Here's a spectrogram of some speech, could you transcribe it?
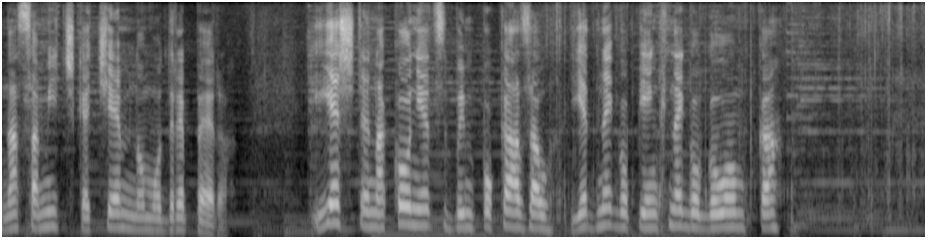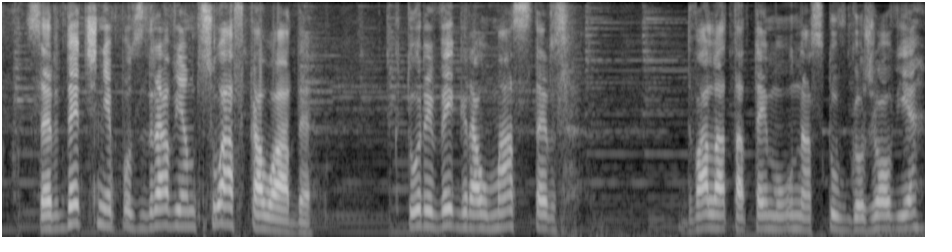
na samiczkę ciemną od repera. I jeszcze na koniec bym pokazał jednego pięknego gołąbka. Serdecznie pozdrawiam Sławka Ładę, który wygrał Masters dwa lata temu u nas tu w Gorzowie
